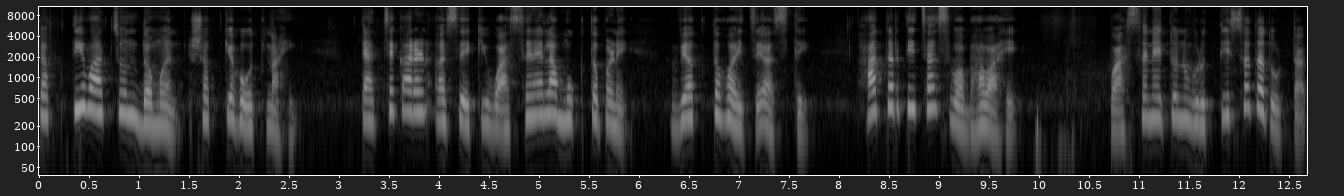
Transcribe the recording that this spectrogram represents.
शक्ती वाचून दमन शक्य होत नाही. त्याचे कारण असे की वासनेला मुक्तपणे व्यक्त व्हायचे असते. हा तर तिचा स्वभाव आहे. वासनेतून वृत्ती सतत उठतात.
